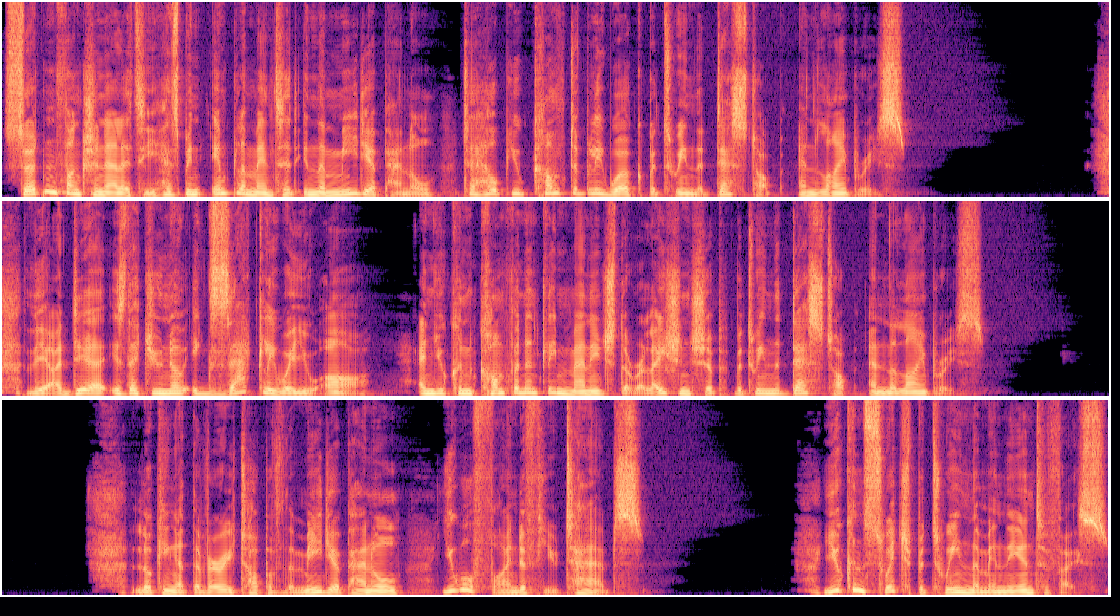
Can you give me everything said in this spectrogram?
certain functionality has been implemented in the media panel to help you comfortably work between the desktop and libraries. The idea is that you know exactly where you are and you can confidently manage the relationship between the desktop and the libraries. Looking at the very top of the media panel, you will find a few tabs. You can switch between them in the interface.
